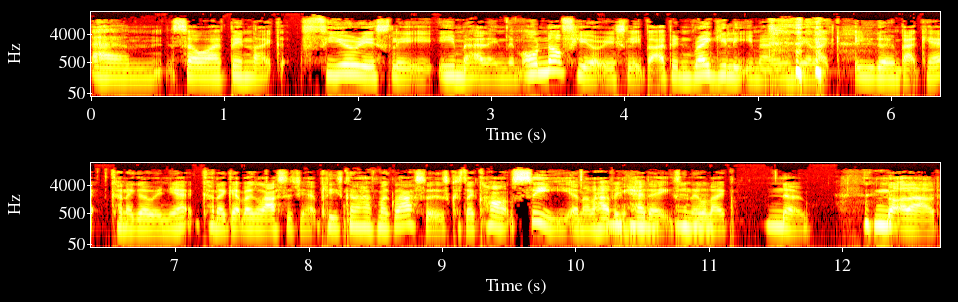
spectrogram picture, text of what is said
Um, so I've been like furiously emailing them, or not furiously, but I've been regularly emailing them, being like, "Are you going back yet? Can I go in yet? Can I get my glasses yet? Please, can I have my glasses? Because I can't see and I'm having mm-hmm, headaches." And they were mm-hmm. like, "No, not allowed."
